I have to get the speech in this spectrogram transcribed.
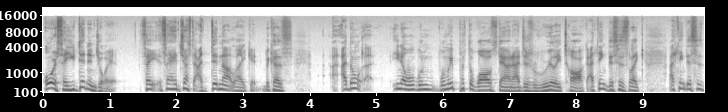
Or say you didn't enjoy it. Say, say, Justin, I did not like it because I don't, you know, when, when we put the walls down, I just really talk. I think this is like, I think this is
